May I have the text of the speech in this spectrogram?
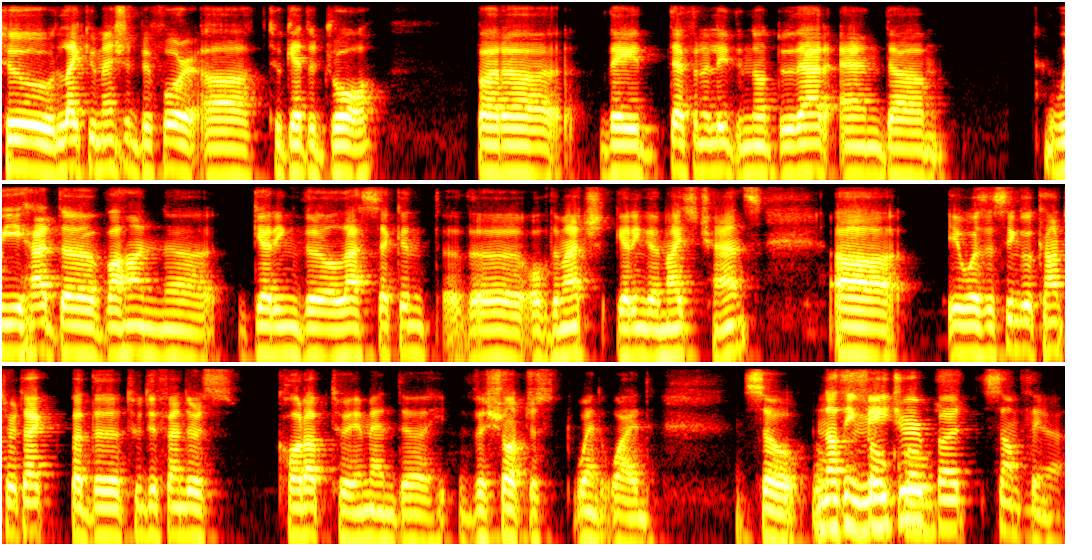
to like you mentioned before, uh, to get a draw. but uh, they definitely did not do that. And um, we had uh, Vahan uh, getting the last second of the of the match, getting a nice chance. Uh, it was a single counterattack, but the two defenders caught up to him, and uh, he, the shot just went wide. So nothing so major, close. but something. Yeah,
